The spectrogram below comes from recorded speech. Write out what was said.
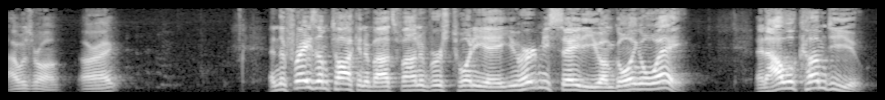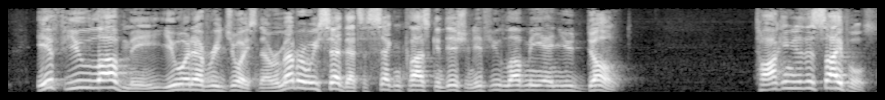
I was wrong. All right? And the phrase I'm talking about is found in verse 28. You heard me say to you, I'm going away, and I will come to you. If you love me, you would have rejoiced. Now remember, we said that's a second class condition. If you love me and you don't. Talking to the disciples.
